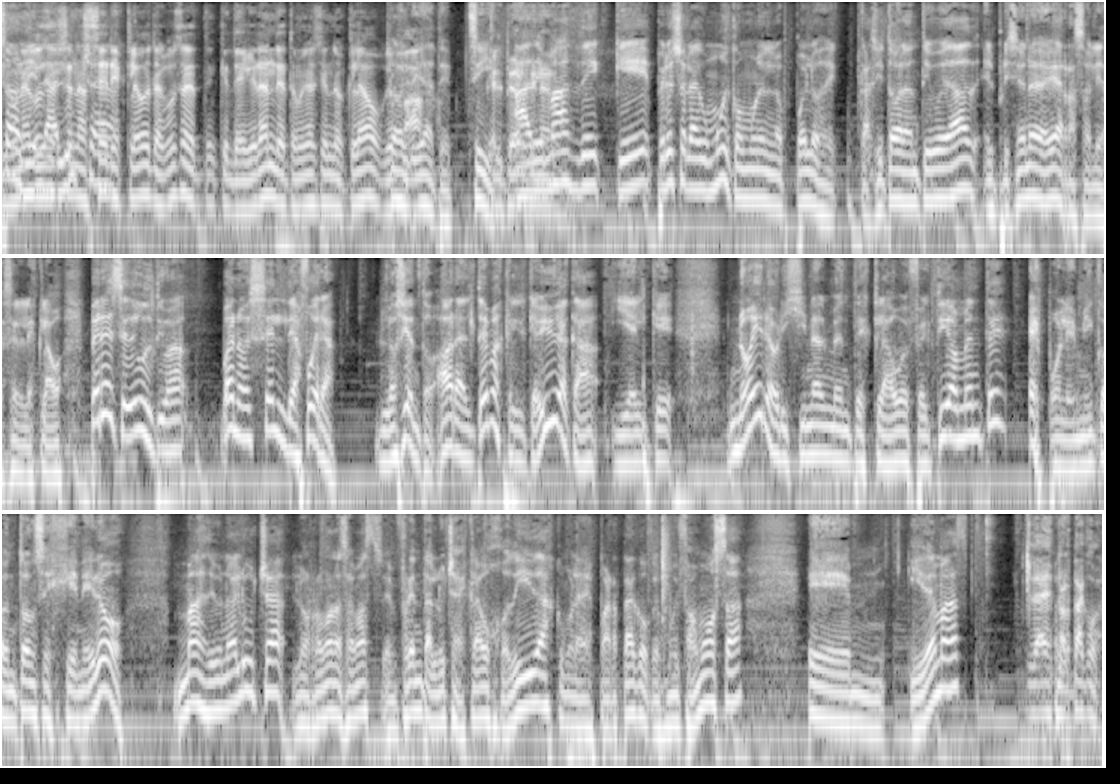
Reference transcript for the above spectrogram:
causa una de cosa la es lucha? nacer esclavo, otra cosa que de grande terminar siendo esclavo. Olvídate. Sí, además de que, pero eso era algo muy común en los pueblos de casi toda la antigüedad, el prisionero de guerra solía ser el esclavo. Pero ese de última, bueno, es el de afuera. Lo siento. Ahora, el tema es que el que vive acá y el que no era originalmente esclavo, efectivamente, es polémico. Entonces generó más de una lucha. Los romanos además se enfrentan luchas de esclavos jodidas, como la de Espartaco, que es muy famosa, eh, y demás. La de Espartacos.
